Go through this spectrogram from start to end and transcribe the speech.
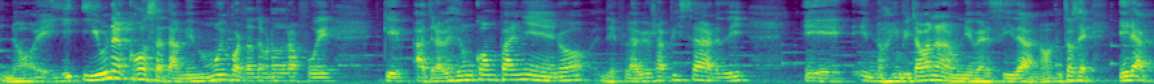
¿no? Y, y una cosa también muy importante para nosotros fue que a través de un compañero de Flavio Rapizardi eh, nos invitaban a la universidad, ¿no? Entonces, era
